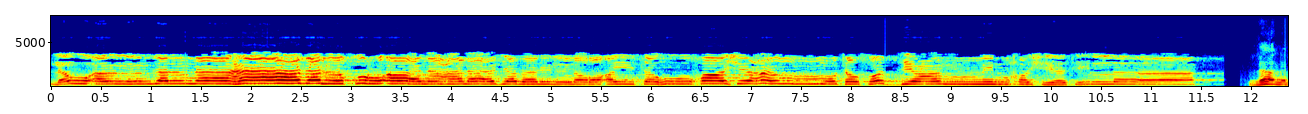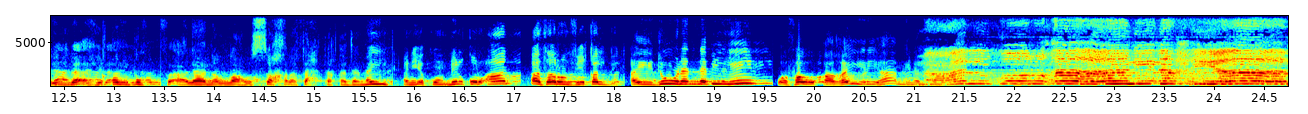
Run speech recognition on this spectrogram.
لو أنزلنا هذا القرآن على جبل لرأيته خاشعا متصدعا من خشية الله. لأن لله قلبه فألان الله الصخر تحت قدميه أن يكون للقرآن أثر في قلبه. أي دون النبيين وفوق غيرها من مع القرآن نحيا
